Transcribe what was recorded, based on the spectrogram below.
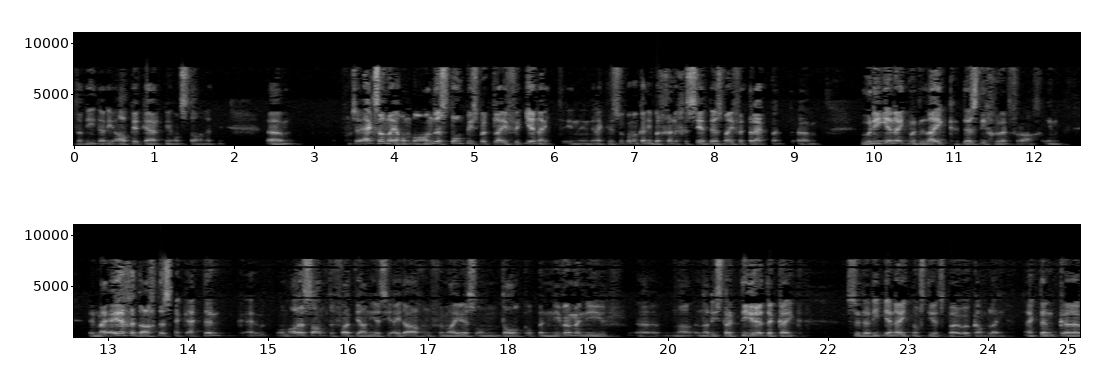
dat die dat die AP Kerk nie ontstaan het nie. Ehm um, so ek sal my hande stompies beklei vir eenheid en en ek dis hoekom ek aan die begin gesê het dis my vertrekpunt. Ehm um, hoe die eenheid moet lyk, dis die groot vraag en in my eie gedagtes ek ek dink eh, om alles saam te vat Janie is die uitdaging vir my is om dalk op 'n nuwe manier uh, na na die strukture te kyk sodat die eenheid nog steeds behoue kan bly. Ek dink uh,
